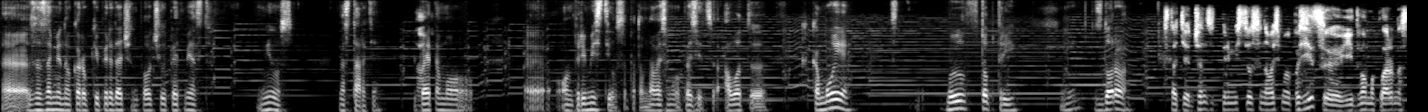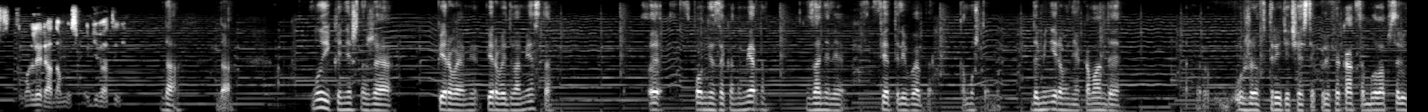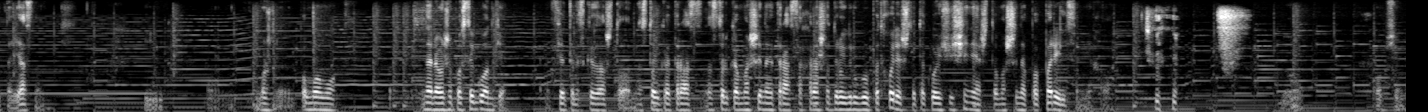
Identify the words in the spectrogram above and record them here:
э, за замену коробки передач он получил 5 мест минус на старте. И Да. поэтому э, он переместился потом на восьмую позицию. А вот э, Камуи был в топ-3. М, Здорово. Кстати, Дженсен переместился на восьмую позицию, и два Макларена стартовали рядом, восьмой, девятый. Да, да. Ну и, конечно же, первое, первые два места э, вполне закономерно заняли Феттель и Вебер, потому что ну, доминирование команды э, уже в третьей части квалификации было абсолютно ясным. И, э, можно, по-моему, наверное, уже после гонки Феттель сказал, что настолько, трасс, настолько машина и трасса хорошо друг к другу подходят, что такое ощущение, что машина по, по рельсам ехала. Ну, в общем,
